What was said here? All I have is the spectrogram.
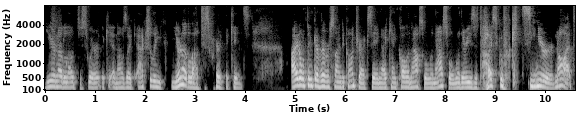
you're not allowed to swear at the kid." And I was like, "Actually, you're not allowed to swear at the kids." I don't think I've ever signed a contract saying I can't call an asshole an asshole, whether he's a high school senior or not.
